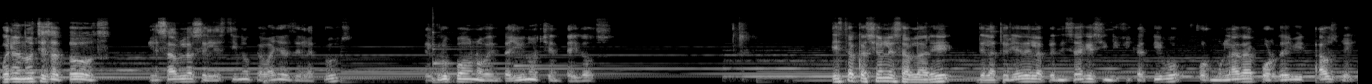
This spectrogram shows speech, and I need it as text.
Buenas noches a todos. Les habla Celestino Cabañas de la Cruz, del grupo 9182. Esta ocasión les hablaré de la teoría del aprendizaje significativo formulada por David Ausubel.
